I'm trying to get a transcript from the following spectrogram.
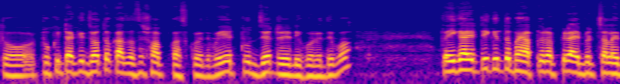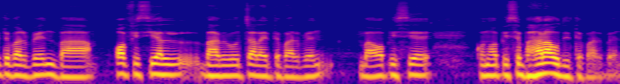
তো টুকিটাকি যত কাজ আছে সব কাজ করে দেবো এ টু জেড রেডি করে দেব। তো এই গাড়িটি কিন্তু ভাই আপনারা প্রাইভেট চালাইতে পারবেন বা অফিসিয়ালভাবেও চালাইতে পারবেন বা অফিসে কোনো অফিসে ভাড়াও দিতে পারবেন।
